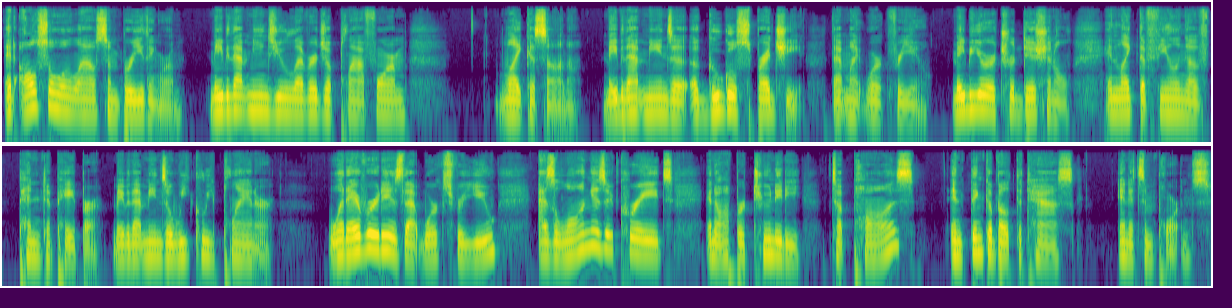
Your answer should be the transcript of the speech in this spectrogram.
It also allows some breathing room. Maybe that means you leverage a platform like Asana. Maybe that means a, a Google spreadsheet that might work for you. Maybe you're a traditional and like the feeling of pen to paper. Maybe that means a weekly planner whatever it is that works for you, as long as it creates an opportunity to pause and think about the task and its importance.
